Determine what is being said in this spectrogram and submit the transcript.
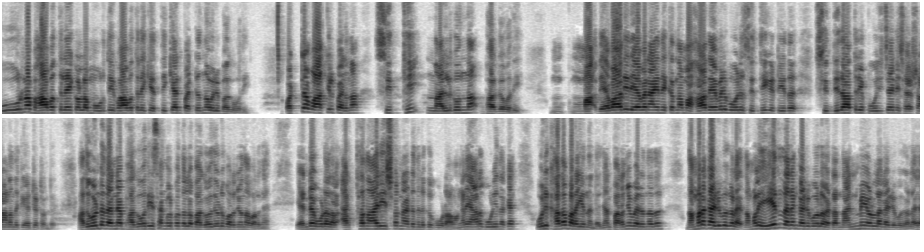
പൂർണഭാവത്തിലേക്കുള്ള മൂർത്തിഭാവത്തിലേക്ക് എത്തിക്കാൻ പറ്റുന്ന ഒരു ഭഗവതി. ഒറ്റ വാക്കിൽ പരുന്ന സിദ്ധി നൽകുന്ന ഭഗവതി. ദേവാദിദേവനായി നിൽക്കുന്ന മഹാദേവന് പോലും സിദ്ധി കിട്ടിയത് സിദ്ധിദാത്രിയെ പൂജിച്ചതിന് ശേഷമാണെന്ന് കേട്ടിട്ടുണ്ട്. അതുകൊണ്ട് തന്നെ ഭഗവതി സങ്കല്പത്തിലുള്ള ഭഗവതിയോട് പറഞ്ഞു എന്നാ പറഞ്ഞത് എന്റെ കൂടെ അർത്ഥനാരീശ്വരനായിട്ട് നിനക്ക് കൂടാം. അങ്ങനെയാണ് കൂടി എന്നൊക്കെ ഒരു കഥ പറയുന്നുണ്ട്. ഞാൻ പറഞ്ഞു വരുന്നത് നമ്മുടെ കഴിവുകളെ നമ്മൾ ഏത് തരം കഴിവുകളുമായിട്ട് നന്മയുള്ള കഴിവുകളെ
